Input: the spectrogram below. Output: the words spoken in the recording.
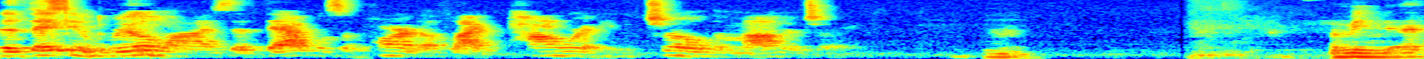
that they didn't realize that that was a part of like power and control, the monitoring. I mean, eh,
